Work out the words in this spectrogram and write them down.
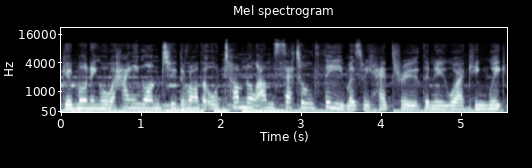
Good morning. Well, we're hanging on to the rather autumnal, unsettled theme as we head through the new working week.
